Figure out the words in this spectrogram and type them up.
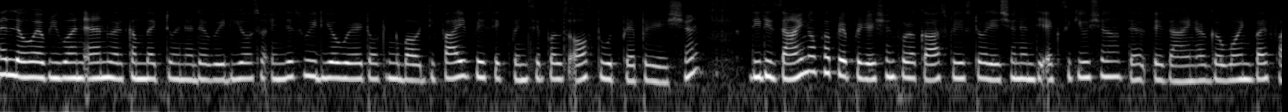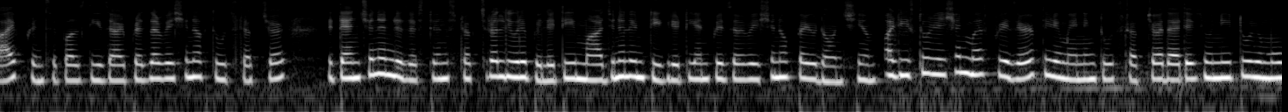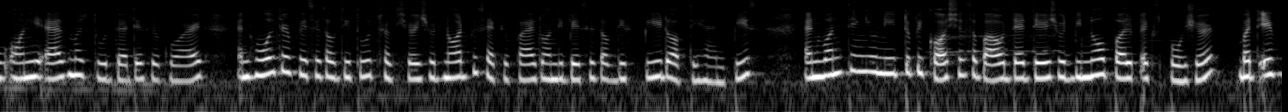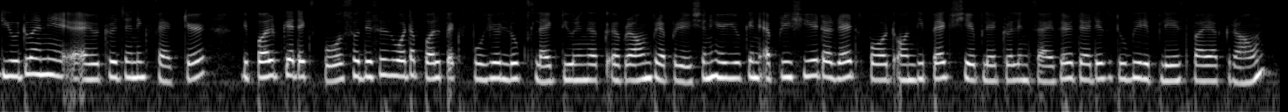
hello everyone and welcome back to another video. So in this video we're talking about the five basic principles of tooth preparation the design of a preparation for a cast restoration and the execution of that design are governed by five principles these are preservation of tooth structure retention and resistance, structural durability, marginal integrity, and preservation of periodontium. A restoration must preserve the remaining tooth structure, that is, you need to remove only as much tooth that is required, and whole surfaces of the tooth structure should not be sacrificed on the basis of the speed of the handpiece. And one thing you need to be cautious about that there should be no pulp exposure. But if due to any iatrogenic factor the pulp get exposed so this is what a pulp exposure looks like during a, a crown preparation. Here you can appreciate a red spot on the peg shaped lateral incisor that is to be replaced by a crown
